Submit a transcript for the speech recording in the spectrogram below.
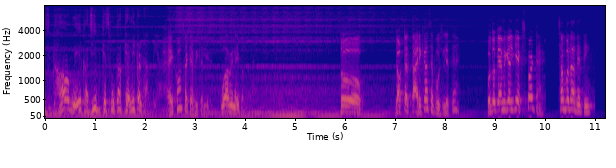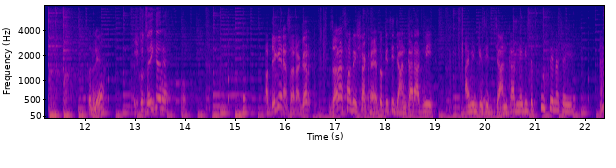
इस घाव में एक अजीब किस्म का केमिकल डाल दिया। है कौन सा केमिकल ये? वो अभी नहीं पता। तो डॉक्टर तारिका से पूछ लेते हैं। वो तो केमिकल की एक्सपर्ट हैं सब बता देती सुन लिया? बिल्कुल सही कह रहे हैं। अब देखिए ना सर अगर जरा सा भी शक है तो किसी जानकार आदमी आई I मीन mean, किसी जानकार लेडी से पूछ लेना चाहिए। है,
